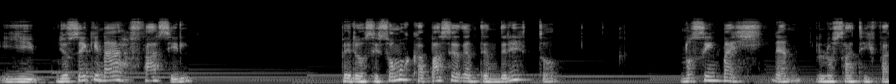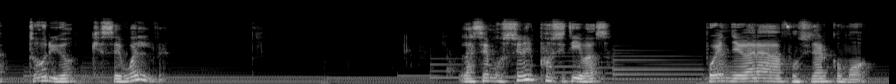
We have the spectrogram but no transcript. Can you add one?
Y yo sé que nada es fácil, pero si somos capaces de entender esto, no se imaginan lo satisfactorio que se vuelve. Las emociones positivas pueden llegar a funcionar como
